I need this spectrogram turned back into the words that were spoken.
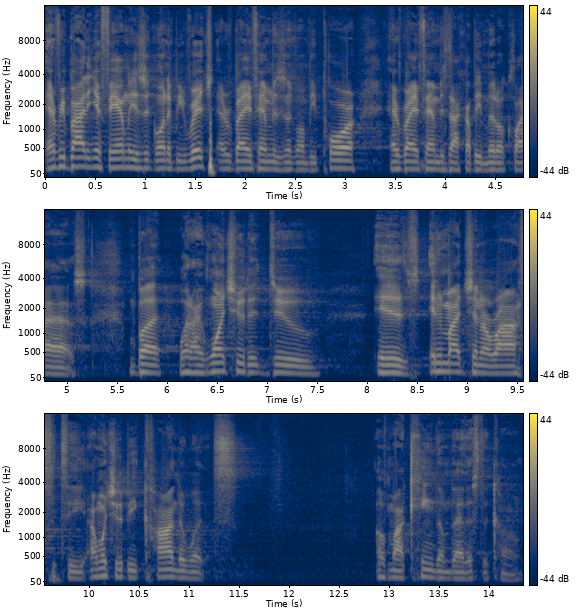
Everybody in your family isn't going to be rich. Everybody in your family isn't going to be poor. Everybody in your family is not going to be middle class. But what I want you to do is, in my generosity, I want you to be conduits of my kingdom that is to come.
